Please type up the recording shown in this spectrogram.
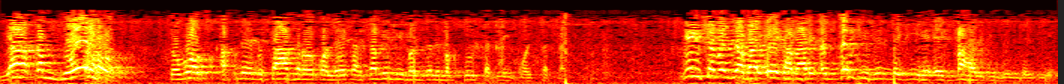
یا کمزور ہو، تو وہ اپنے مسافروں کو لے کر کبھی بھی منزل مقصود تک نہیں پہنچ سکتا۔ یہی سمجھ لو بھائی، ایک ہمارے اندر کی زندگی ہے، ایک باہر کی زندگی ہے۔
